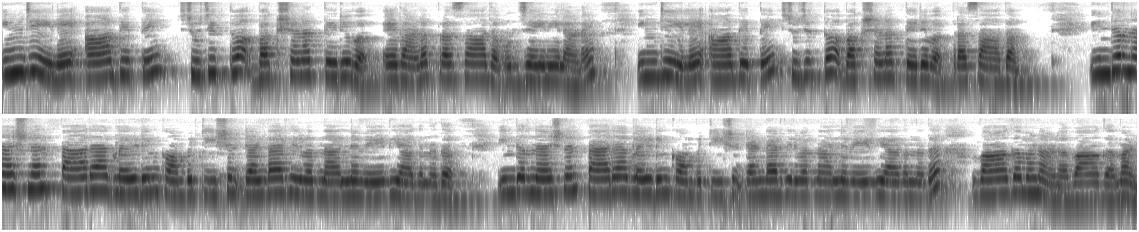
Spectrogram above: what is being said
ഇന്ത്യയിലെ ആദ്യത്തെ ശുചിത്വ ഭക്ഷണ തെരുവ് ഏതാണ്? പ്രസാദം ഉജ്ജയിനിയിലാണ്. ഇന്ത്യയിലെ ആദ്യത്തെ ശുചിത്വ ഭക്ഷണ തെരുവ് പ്രസാദം. ഇന്റർനാഷണൽ പാരാഗ്ലൈഡിംഗ് കോമ്പറ്റീഷൻ രണ്ടായിരത്തി ഇരുപത്തിനാലിന് വേദിയാകുന്നത്. ഇന്റർനാഷണൽ പാരാഗ്ലൈഡിംഗ് കോമ്പറ്റീഷൻ രണ്ടായിരത്തി ഇരുപത്തിനാലിന് വേദിയാകുന്നത് വാഗമണാണ്. വാഗമൺ.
